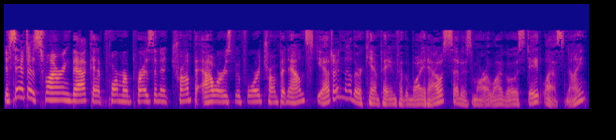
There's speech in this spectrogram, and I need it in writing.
DeSantis firing back at former President Trump hours before Trump announced yet another campaign for the White House at his Mar-a-Lago estate last night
